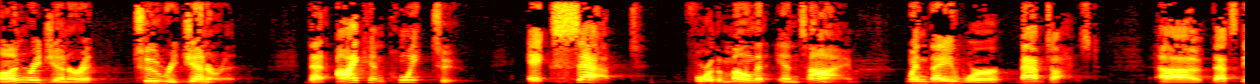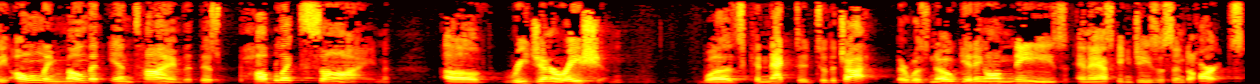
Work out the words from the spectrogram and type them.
unregenerate to regenerate that I can point to except for the moment in time when they were baptized. Uh, that's the only moment in time that this public sign of regeneration was connected to the child. There was no getting on knees and asking Jesus into hearts.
